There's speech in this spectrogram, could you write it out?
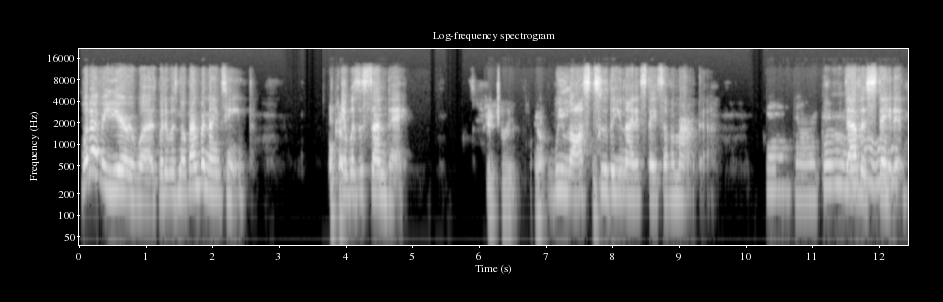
Whatever year it was, but it was November 19th. Okay. It was a Sunday. It. Yep. We lost to the United States of America. Devastated.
